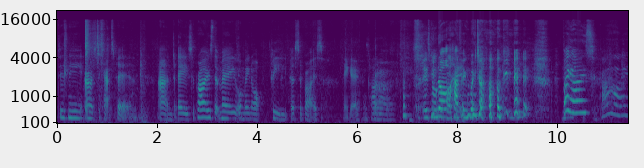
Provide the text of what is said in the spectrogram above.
Disney Aristocats pin and a surprise that may or may not be a surprise. There you go. And Carla- It's not, not having my dog. Bye guys. Bye.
